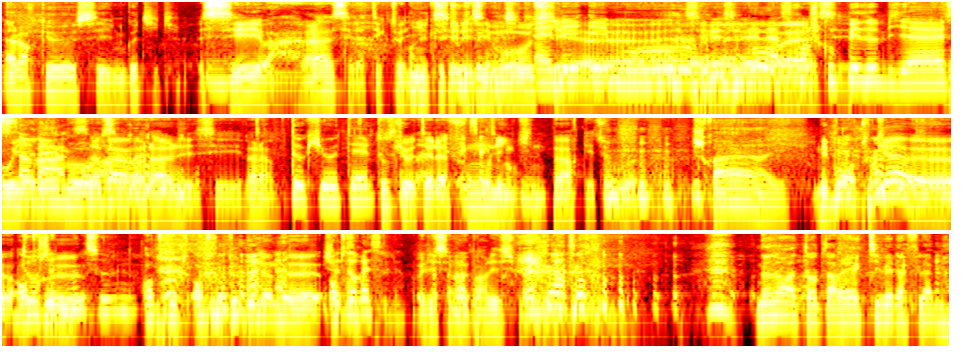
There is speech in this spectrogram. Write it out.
Alors que c'est une gothique. C'est bah, voilà, c'est la On tectonique, était c'est tous les des émos, Elle c'est est euh, émo. c'est les euh, émos. La ouais, frange c'est- coupée de biais. Oui, ça va. Ça va, voilà, les- voilà. Tokyo Hotel. tout Tokyo ça. Hotel à fond, exactement. Linkin Park et tout. euh. Mais bon, en tout cas, euh, entre, entre, entre deux bonhommes. euh, J'adorais celle-là. Laissez-moi parler, celui-là. Non, non, attends, t'as réactivé la flamme.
